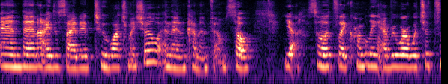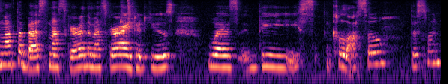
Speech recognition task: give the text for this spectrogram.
and then i decided to watch my show and then come and film so yeah so it's like crumbling everywhere which it's not the best mascara the mascara i did use was the Colossal this one.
